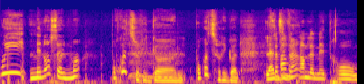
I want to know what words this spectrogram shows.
Oui, mais non seulement. Pourquoi tu rigoles? Pourquoi tu rigoles? La Tu parles de prendre le métro.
